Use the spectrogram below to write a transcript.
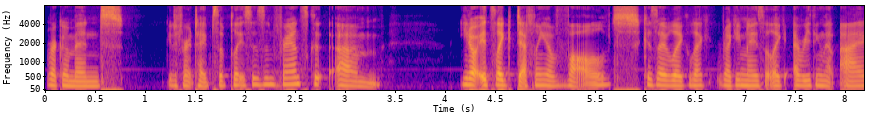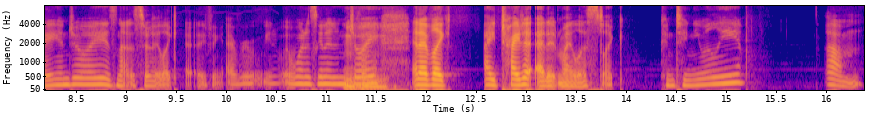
recommend different types of places in France, um you know it's like definitely evolved because i've like, like recognized that like everything that i enjoy is not necessarily like everything everyone is going to enjoy and i've like i try to edit my list like continually. Um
